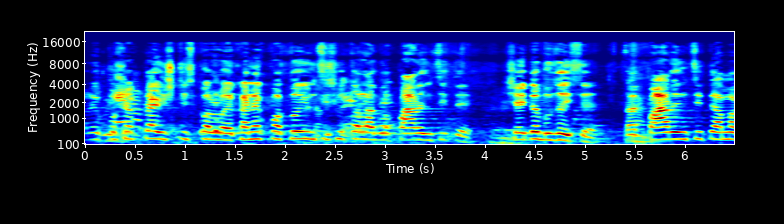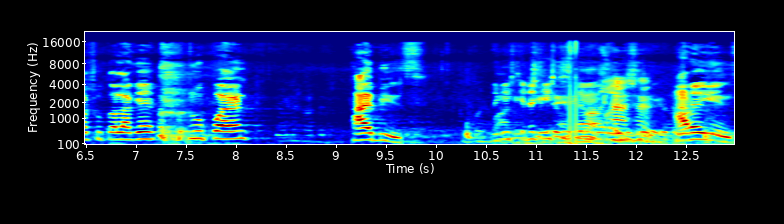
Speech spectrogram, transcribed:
আর পোশাকটা স্টিচ করল এখানে কত ইঞ্চি সুতা লাগল পার ইঞ্চিতে? সেইটা বুঝাইছে। তাই পার ইঞ্চিতে আমার সুতা লাগে টু পয়েন্ট ফাইভ ইঞ্চ আড়াই ইঞ্চ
